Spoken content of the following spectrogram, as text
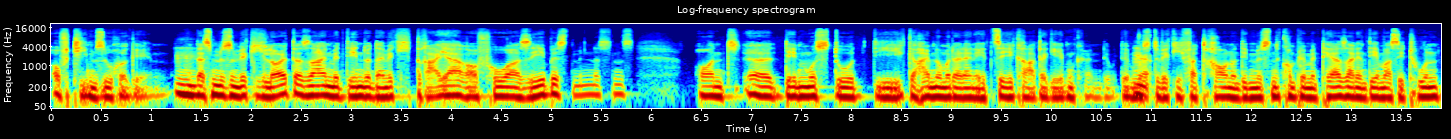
auf Teamsuche gehen. Mhm. Das müssen wirklich Leute sein, mit denen du dann wirklich drei Jahre auf hoher See bist mindestens. Und äh, denen musst du die Geheimnummer deiner EC-Karte geben können. Dem musst ja. du wirklich vertrauen und die müssen komplementär sein in dem, was sie tun.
